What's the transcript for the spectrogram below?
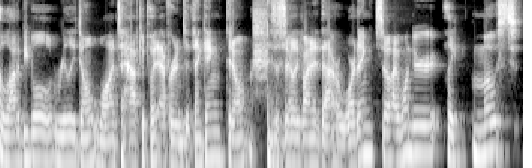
a lot of people really don't want to have to put effort into thinking. They don't necessarily find it that rewarding. So I wonder, like most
